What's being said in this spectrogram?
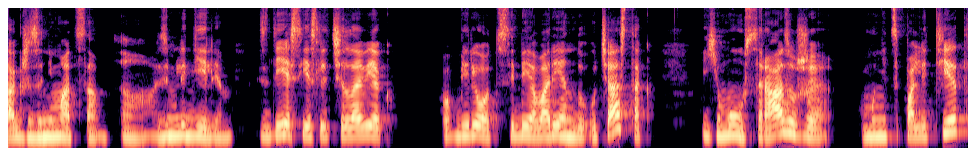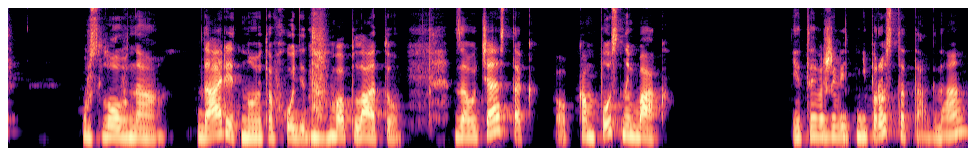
также заниматься э, земледелием. Здесь, если человек берет себе в аренду участок, ему сразу же муниципалитет условно дарит, но это входит в оплату за участок, э, компостный бак. Это же ведь не просто так, да?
